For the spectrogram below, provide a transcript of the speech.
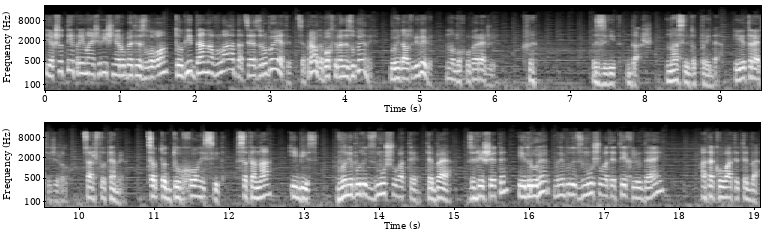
Якщо ти приймаєш рішення робити зло, тобі дана влада це зробити. Це правда, Бог тебе не зупинить, бо він дав тобі вибір. Ну Бог попереджує. Хе. Звіт даш. Наслідок прийде. І є третє джерело царство темряв. Тобто духовний світ, сатана і біс. Вони будуть змушувати тебе згрішити. І друге, вони будуть змушувати тих людей атакувати тебе.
